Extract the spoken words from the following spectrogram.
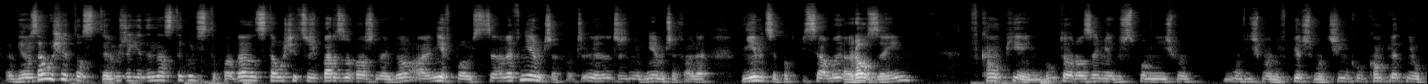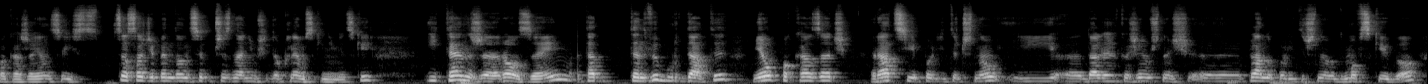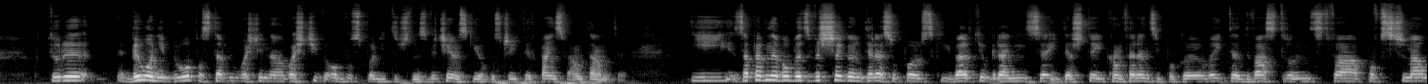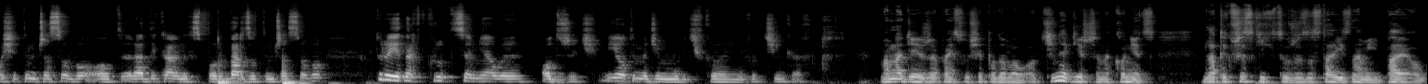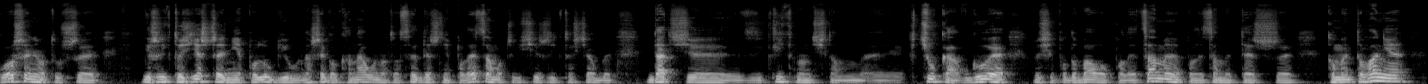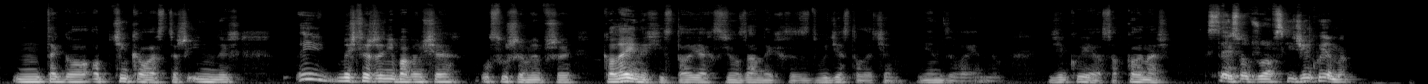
Wiązało się to z tym, że 11 listopada stało się coś bardzo ważnego, ale nie w Polsce, ale w Niemczech, czy, czy nie w Niemczech, ale Niemcy podpisały rozejm w Kąpień. Był to rozejm, jak już wspomnieliśmy, mówiliśmy o nim w pierwszym odcinku, kompletnie upokarzający i w zasadzie będący przyznaniem się do klęski niemieckiej. I tenże rozejm, ta, ten wybór daty miał pokazać rację polityczną i e, dalekosiężność e, planu politycznego Dmowskiego, który było nie było postawił właśnie na właściwy obóz polityczny, zwycięski obóz, czyli tych państw Antanty. I zapewne wobec wyższego interesu Polski, walki o granice i też tej konferencji pokojowej, te dwa stronnictwa powstrzymały się tymczasowo od radykalnych sporów, bardzo tymczasowo, które jednak wkrótce miały odżyć. I o tym będziemy mówić w kolejnych odcinkach. Mam nadzieję, że Państwu się podobał odcinek. Jeszcze na koniec dla tych wszystkich, którzy zostali z nami, parę ogłoszeń. Otóż e, jeżeli ktoś jeszcze nie polubił naszego kanału, no to serdecznie polecam. Oczywiście, jeżeli ktoś chciałby dać, e, kliknąć tam e, kciuka w górę, że się podobało, polecamy. Polecamy też e, komentowanie mm, tego odcinka oraz też innych. I myślę, że niebawem się usłyszymy przy kolejnych historiach związanych z dwudziestoleciem międzywojennym. Dziękuję, Osaf Kornaś. Stanisław Żuławski, dziękujemy.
